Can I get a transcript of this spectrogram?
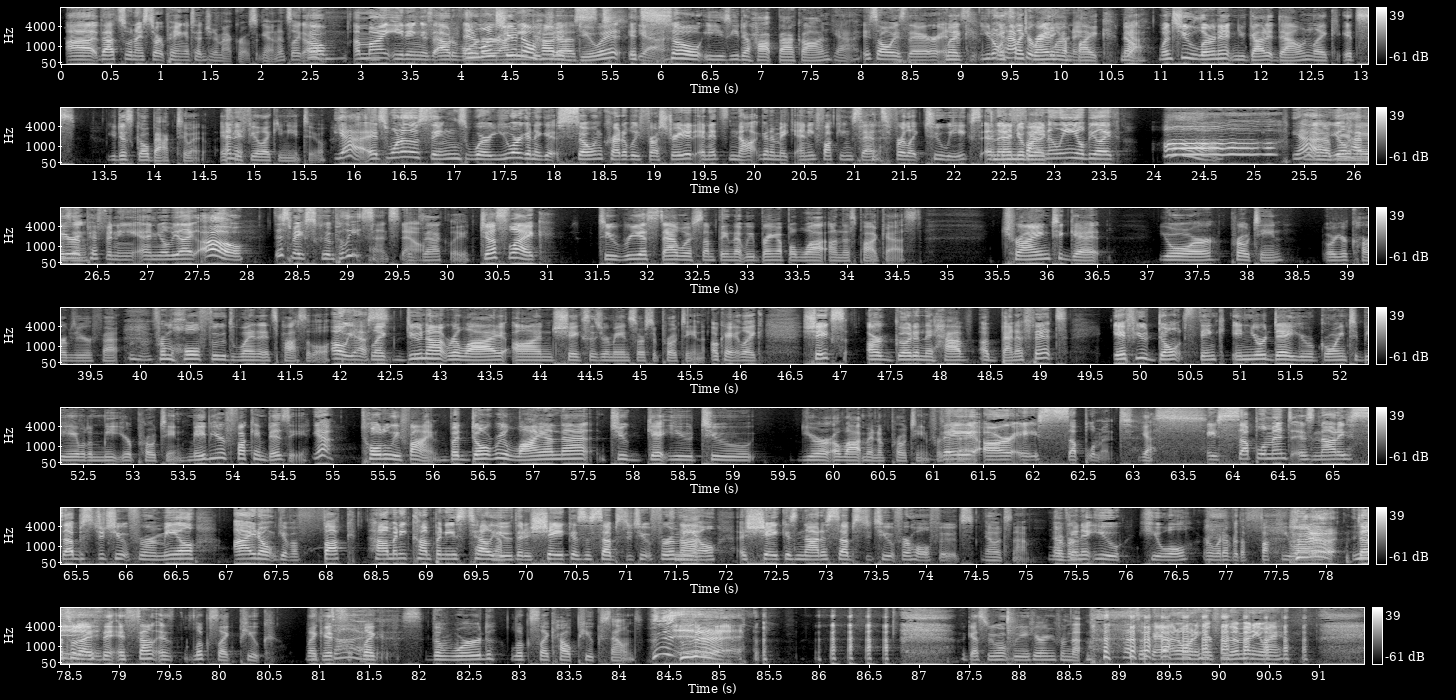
uh, that's when I start paying attention to macros again. It's like, oh, uh, my eating is out of order. and once you need know to how just- to do it, it's yeah. so easy to hop back on. Yeah, it's always there. And Like it's- you don't it's have like to riding a relearn it. bike. No, Yeah. once you learn it and you got it down, like it's you just go back to it if And you it- feel like you need to. Yeah, it's one of those things where you are going to get so incredibly frustrated and it's not going to make any fucking sense for like 2 weeks and, And then, then you'll be like, finally you'll be like, "Oh, yeah, you'll have your amazing. epiphany and you'll be like, "Oh, this makes complete sense now." Exactly. Just like to reestablish something that we bring up a lot on this podcast trying to get your protein or your carbs or your fat from whole foods when it's possible. Mm-hmm. Oh, yes. Like do not rely on shakes as your main source of protein. Okay, like shakes are good and they have a benefit if you don't think in your day you're going to be able to meet your protein. Maybe you're fucking busy Yeah. totally fine. But don't rely on that to get you to your allotment of protein for the day. They day. are a supplement. Yes. A supplement is not a substitute for a meal. I don't give a fuck how many companies tell you that a shake is a substitute for a meal. A shake is not a substitute for Whole Foods. No, it's not. Ever. Looking at you, Huel, or whatever the fuck you are. That's what I think. It sounds. It looks like puke. Like it's does. like the word looks like how puke sounds. I guess we won't be hearing from them. That's okay. I don't want to hear from them anyway.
